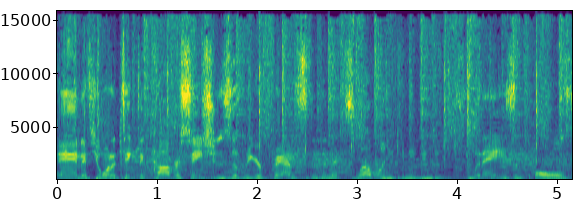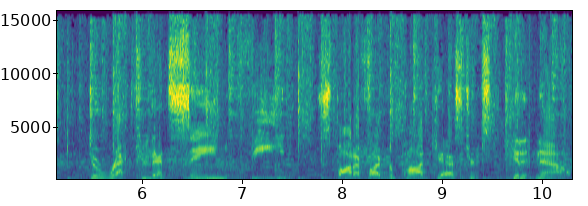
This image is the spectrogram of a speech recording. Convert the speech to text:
And if you want to take the conversations of your fans to the next level, you can even do Q&As and polls direct through that same feed. Spotify for podcasters. Get it now.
